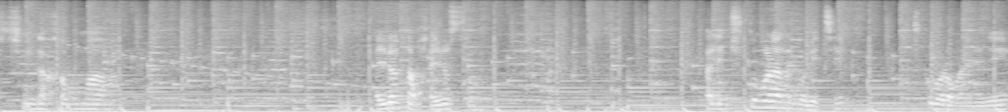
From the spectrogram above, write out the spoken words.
심각하구만. 발렸다, 발렸어. 빨리 축구 보라는 거겠지? 축구 보러 가야지.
